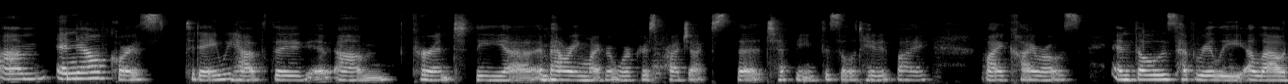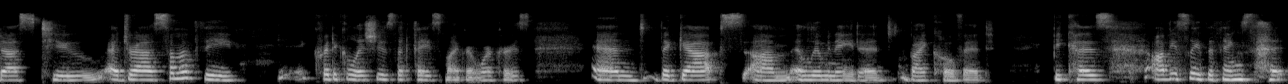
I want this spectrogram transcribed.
Um, and now, of course, today we have the um, current, the uh, Empowering Migrant Workers projects that have been facilitated by, by Kairos. And those have really allowed us to address some of the critical issues that face migrant workers and the gaps um, illuminated by COVID. Because obviously, the things that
